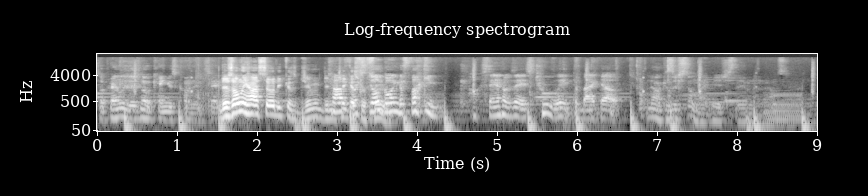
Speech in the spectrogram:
So apparently there's no Kangaskhan in San There's only hostility because Jim didn't Tough, take us for. we're still going to fucking San Jose. It's too late to back out. No, because there still might be, it's just they haven't announced it.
